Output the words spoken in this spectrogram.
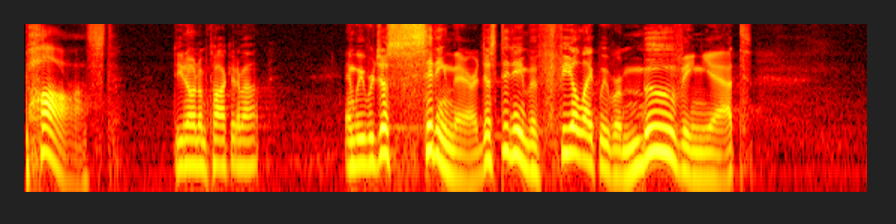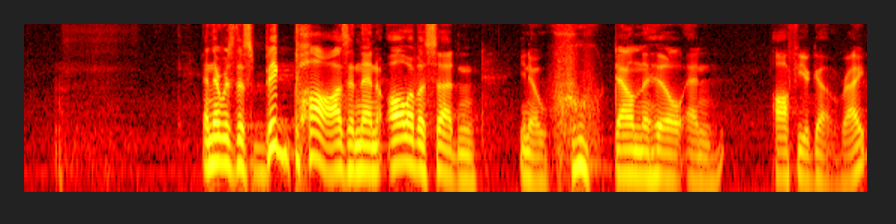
paused. Do you know what I'm talking about? And we were just sitting there. It just didn't even feel like we were moving yet. And there was this big pause, and then all of a sudden, you know, down the hill and off you go, right?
